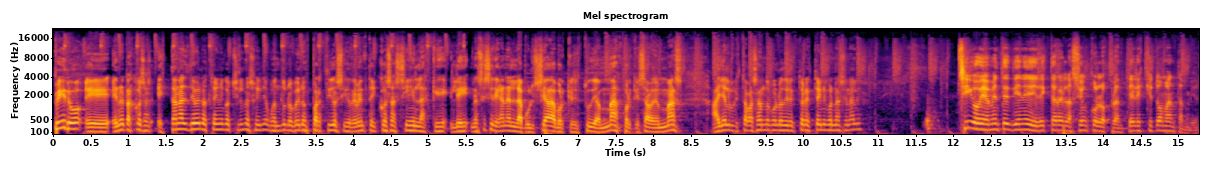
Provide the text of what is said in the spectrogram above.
Pero eh, en otras cosas, ¿están al debe los técnicos chilenos hoy día cuando uno ve los partidos y de repente hay cosas así en las que no sé si le ganan la pulseada porque estudian más, porque saben más? ¿Hay algo que está pasando con los directores técnicos nacionales? Sí, obviamente tiene directa relación con los planteles que toman también.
